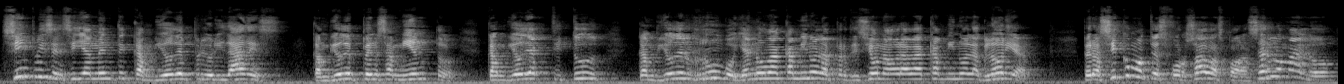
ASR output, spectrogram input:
Simple y sencillamente cambió de prioridades, cambió de pensamiento, cambió de actitud, cambió del rumbo. Ya no va camino a la perdición, ahora va camino a la gloria. Pero así como te esforzabas para hacer lo malo,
